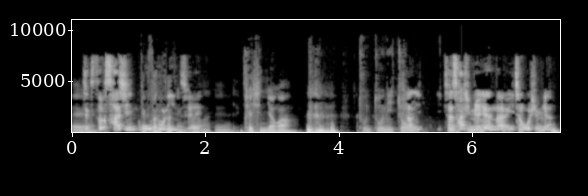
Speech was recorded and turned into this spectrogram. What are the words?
예. 즉석 사진, 즉석 5분 사진 인쇄. 예. 최신 영화. 눈, 눈이 좀 2040년이었나요? 2050년?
